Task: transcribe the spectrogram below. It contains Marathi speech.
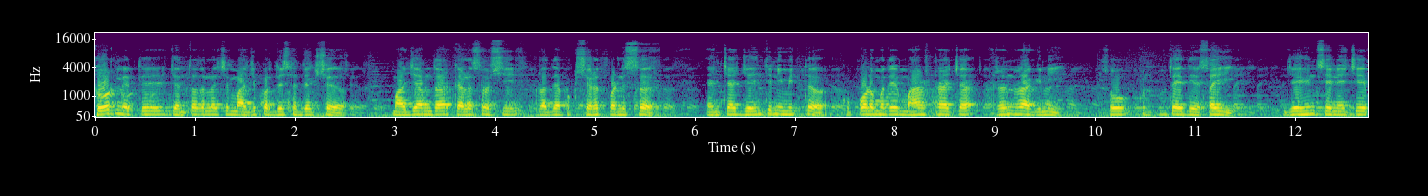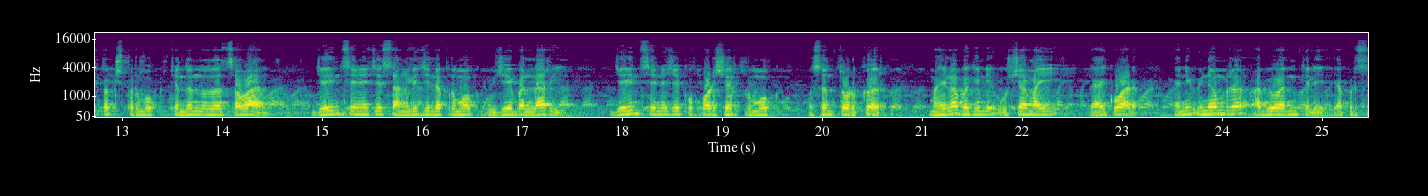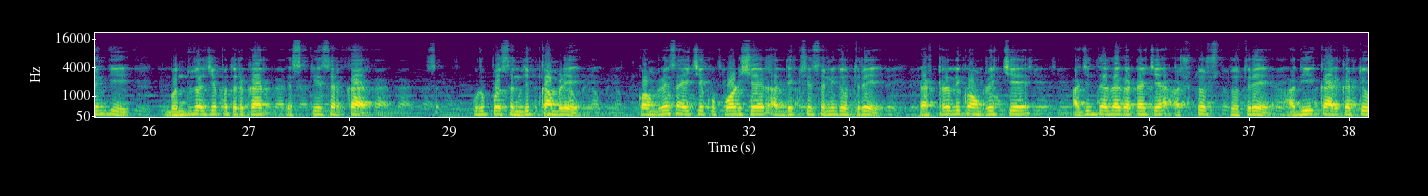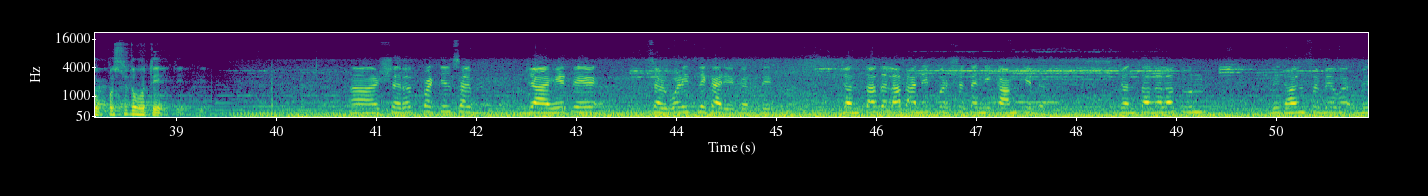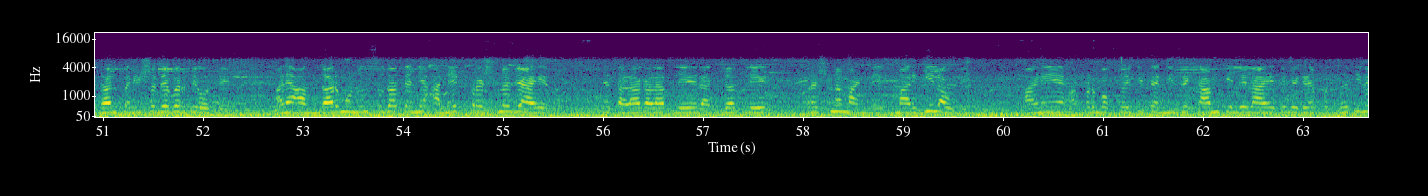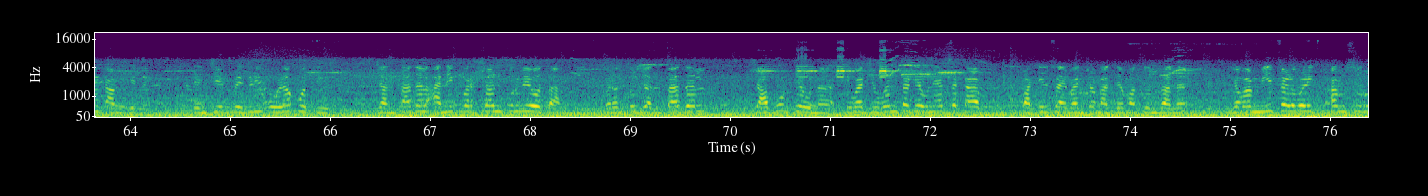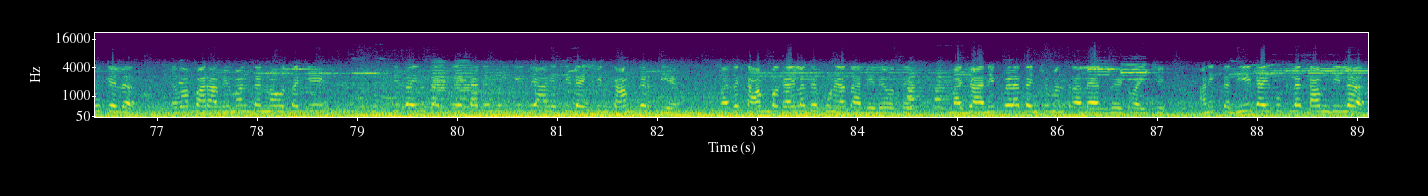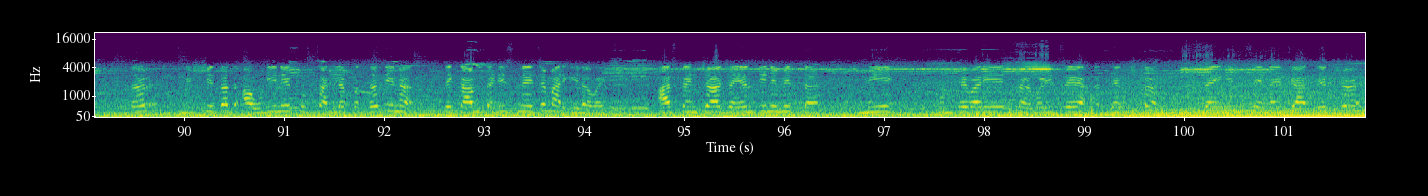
थोर नेते जनता दलाचे माजी प्रदेशाध्यक्ष माजी आमदार कैलासवासी प्राध्यापक शरद पाटील सर यांच्या जयंतीनिमित्त कुपवाडमध्ये महाराष्ट्राच्या रणरागिणी सो पृथ्वीताई देसाई जय हिंद सेनेचे पक्षप्रमुख चंद्रनदा चव्हाण जैन सेनेचे सांगली जिल्हा प्रमुख विजय बल्लारी जैन सेनेचे कुपवाड शहर प्रमुख वसंत तोडकर महिला भगिनी उषामाई गायकवाड यांनी विनम्र अभिवादन केले. या प्रसंगी बंधुताचे पत्रकार एस के सरकार स- उर्फ संदीप कांबळे काँग्रेस आईचे कुपवाड शहर अध्यक्ष सनी धोत्रे राष्ट्रवादी काँग्रेसचे अजितदादा गटाचे आशुतोष धोत्रे आदी कार्यकर्ते उपस्थित होते. शरद पाटील साहेब जे आहे ते चळवळीतले कार्यकर्ते जनता दलात अनेक वर्ष त्यांनी काम केलं. जनता दलातून विधानसभेवर विधान परिषदेवर ते होते. आणि आमदार म्हणून सुद्धा त्यांनी अनेक प्रश्न जे आहेत ते तळागाळातले राज्यातले प्रश्न मांडले मार्गी लावले. आणि आपण बघतोय की त्यांनी जे काम केलेलं आहे ते वेगळ्या पद्धतीनं काम केलं. त्यांची एक वेगळी ओळख होती. जनता दल अनेक वर्षांपूर्वी होता. परंतु जनता दल शाबूत ठेवणं किंवा जिवंत ठेवण्याचं काम पाटील साहेबांच्या माध्यमातून झालं. जेव्हा मी चळवळीत काम सुरू केलं तेव्हा फार अभिमान त्यांना होता की तृप्तीताईंसारखी एखादी मुलगी जी आहे ती डॅशिंग काम करते माझं काम बघायला ते पुण्यात आलेले होते. माझ्या अनेक वेळा त्यांची मंत्रालयात भेट व्हायची. आणि कधीही काही कुठलं काम दिलं तर निश्चितच आवडीने खूप चांगल्या पद्धतीनं ते काम तडीच न्यायच्या मार्गी लावायचे. आज त्यांच्या जयंतीनिमित्त मी गुंठेवारी चळवळीचे अध्यक्ष जय सेनेचे अध्यक्ष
